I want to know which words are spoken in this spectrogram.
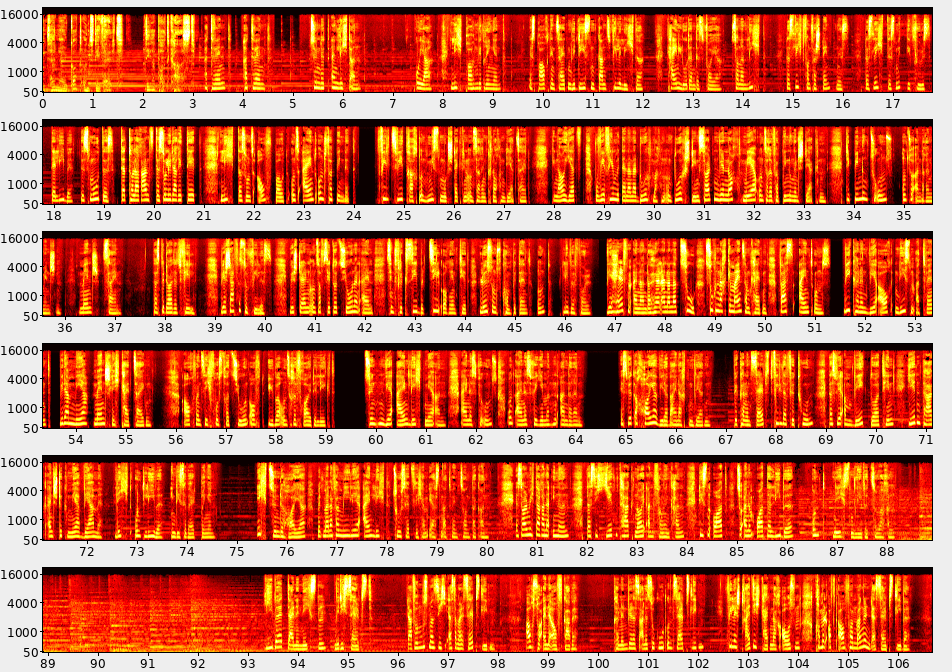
Antenne Gott und die Welt, der Podcast. Advent, Advent. Zündet ein Licht an. Oh ja, Licht brauchen wir dringend. Es braucht in Zeiten wie diesen ganz viele Lichter. Kein loderndes Feuer, sondern Licht. Das Licht von Verständnis, das Licht des Mitgefühls, der Liebe, des Mutes, der Toleranz, der Solidarität. Licht, das uns aufbaut, uns eint und verbindet. Viel Zwietracht und Missmut steckt in unseren Knochen derzeit. Genau jetzt, wo wir viel miteinander durchmachen und durchstehen, sollten wir noch mehr unsere Verbindungen stärken. Die Bindung zu uns und zu anderen Menschen. Mensch sein. Das bedeutet viel. Wir schaffen so vieles. Wir stellen uns auf Situationen ein, sind flexibel, zielorientiert, lösungskompetent und liebevoll. Wir helfen einander, hören einander zu, suchen nach Gemeinsamkeiten. Was eint uns? Wie können wir auch in diesem Advent wieder mehr Menschlichkeit zeigen? Auch wenn sich Frustration oft über unsere Freude legt. Zünden wir ein Licht mehr an, eines für uns und eines für jemanden anderen. Es wird auch heuer wieder Weihnachten werden. Wir können selbst viel dafür tun, dass wir am Weg dorthin jeden Tag ein Stück mehr Wärme, Licht und Liebe in diese Welt bringen. Ich zünde heuer mit meiner Familie ein Licht zusätzlich am ersten Adventssonntag an. Es soll mich daran erinnern, dass ich jeden Tag neu anfangen kann, diesen Ort zu einem Ort der Liebe und Nächstenliebe zu machen. Liebe deine Nächsten wie dich selbst. Dafür muss man sich erst einmal selbst lieben. Auch so eine Aufgabe. Können wir das alles so gut uns selbst lieben? Viele Streitigkeiten nach außen kommen oft auch von mangelnder Selbstliebe.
